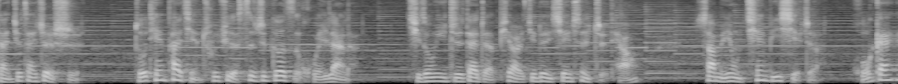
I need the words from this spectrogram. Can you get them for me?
但就在这时，昨天派遣出去的四只鸽子回来了，其中一只带着皮尔金顿先生的纸条，上面用铅笔写着“活该”。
